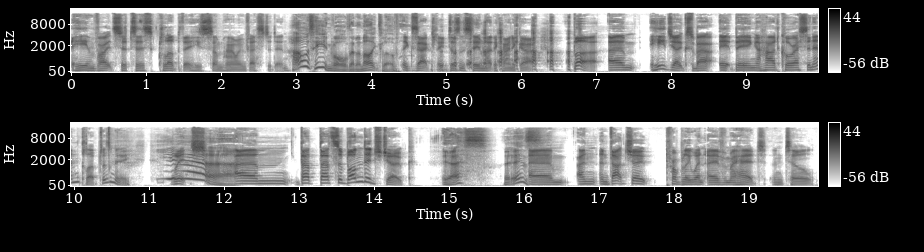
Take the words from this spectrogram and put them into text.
he invites her to this club that he's somehow invested in. How is he involved in a nightclub? Exactly, It doesn't seem like the kind of guy. But um, he jokes about it being a hardcore S and M club, doesn't he? Which Yeah. um, that that's a bondage joke, yes, it is. um, and and that joke probably went over my head until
